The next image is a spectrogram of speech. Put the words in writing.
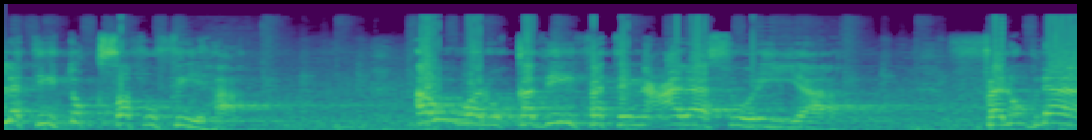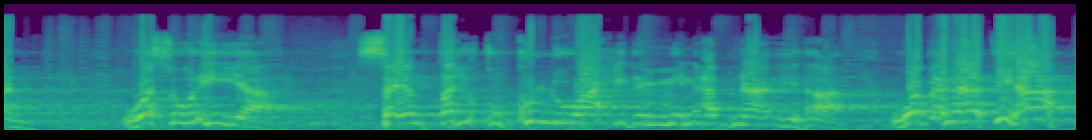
التي تقصف فيها أول قذيفة على سوريا. فلبنان وسوريا سينطلق كل واحد من أبنائها وبناتها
